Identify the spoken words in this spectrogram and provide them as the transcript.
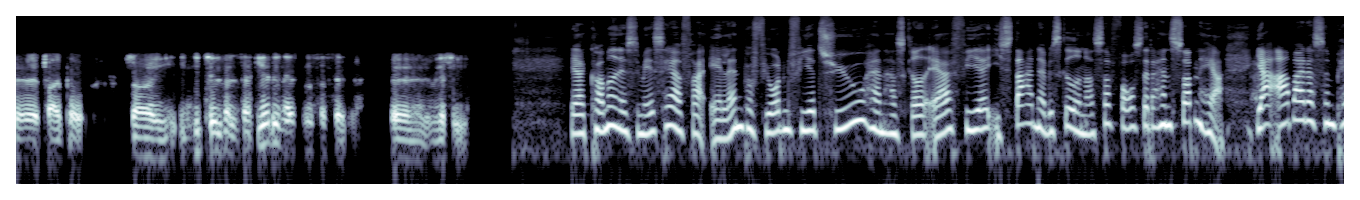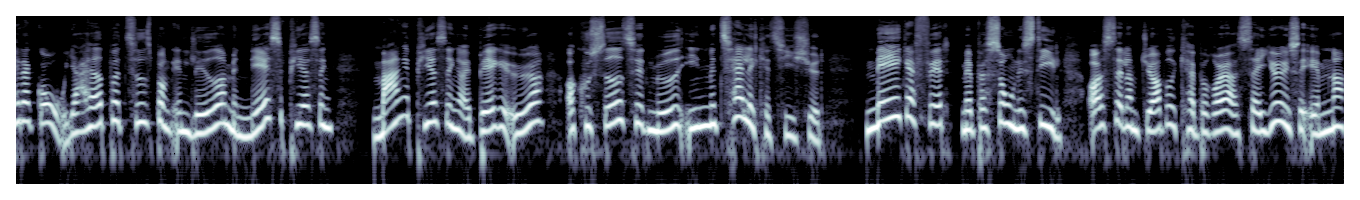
øh, tøj på. Så i, i mit tilfælde, så giver det næsten sig selv, øh, vil jeg sige. Jeg er kommet en sms her fra Allan på 1424. Han har skrevet R4 i starten af beskeden, og så fortsætter han sådan her. Jeg arbejder som pædagog. Jeg havde på et tidspunkt en leder med næsepiercing, mange piercinger i begge ører, og kunne sidde til et møde i en Metallica t-shirt. Mega fedt med personlig stil, også selvom jobbet kan berøre seriøse emner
